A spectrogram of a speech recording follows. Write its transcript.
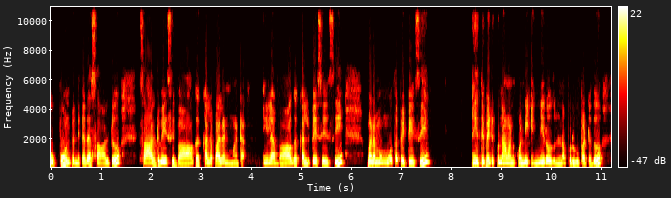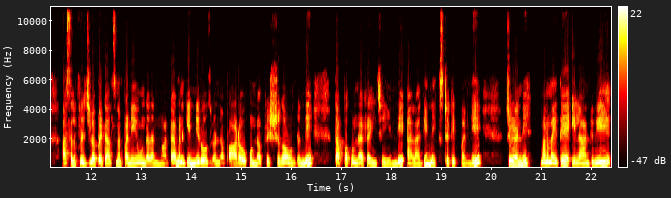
ఉప్పు ఉంటుంది కదా సాల్ట్ సాల్ట్ వేసి బాగా కలపాలన్నమాట. ఇలా బాగా కలిపేసేసి మనము మూత పెట్టేసి ఎత్తి పెట్టుకున్నాం అనుకోండి ఎన్ని రోజులున్నా పురుగు పట్టదు. అసలు ఫ్రిడ్జ్లో పెట్టాల్సిన పనే ఉండదన్నమాట. మనకి ఎన్ని రోజులున్నా పాడవకుండా ఫ్రెష్గా ఉంటుంది. తప్పకుండా ట్రై చేయండి. అలాగే నెక్స్ట్ టిప్ అండి. చూడండి మనమైతే ఇలాంటివి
